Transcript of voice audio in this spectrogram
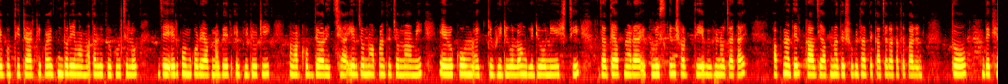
এই বুদ্ধিটা আর কি কয়েকদিন ধরেই আমার মাথার ভিতরে ঘুরছিল যে এরকম করে আপনাদের এই ভিডিওটি আমার খুব দেওয়ার ইচ্ছা। এর জন্য আপনাদের জন্য আমি এরকম একটি ভিডিও, লং ভিডিও নিয়ে এসেছি যাতে আপনারা এগুলো স্ক্রিনশট দিয়ে বিভিন্ন জায়গায় আপনাদের কাজে, আপনাদের সুবিধাতে কাজে লাগাতে পারেন। তো দেখে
